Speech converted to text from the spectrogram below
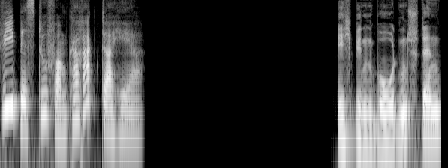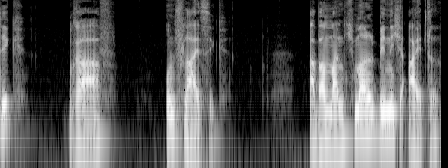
Wie bist du vom Charakter her? Ich bin bodenständig, brav und fleißig. Aber manchmal bin ich eitel.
